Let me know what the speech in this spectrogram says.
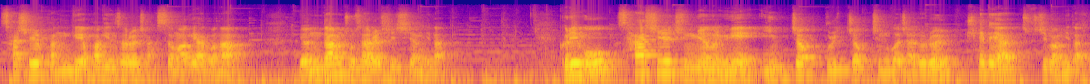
사실관계 확인서를 작성하게 하거나 면담 조사를 실시합니다. 그리고 사실 증명을 위해 인적, 물적 증거 자료를 최대한 수집합니다.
